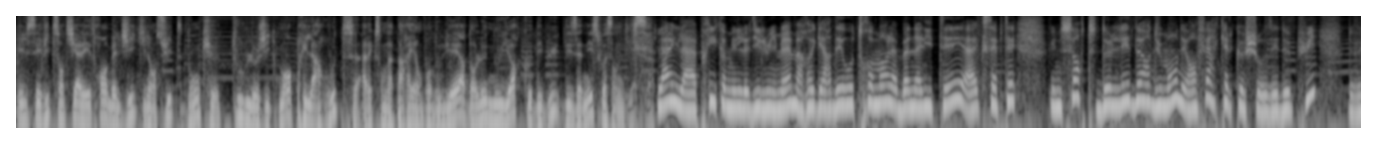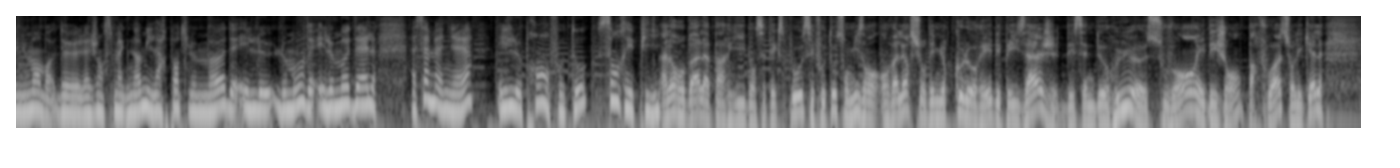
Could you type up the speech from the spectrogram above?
et il s'est vite senti à l'étroit en Belgique. Il a ensuite donc tout logiquement pris la route avec son appareil en bandoulière dans le New York au début des années 70. Là, il a appris, comme il le dit lui-même, à regarder autrement la banalité, à accepter une sorte de laideur du monde et en faire quelque chose. Et depuis, devenu membre de l'agence Magnum, il arpente le mode et le monde et le modèle à sa manière et il le prend en photo sans répit. Alors au bal à Paris, dans cette expo, ces photos sont mises en, valeur sur des murs colorés, des paysages, des scènes de rue euh, souvent et des gens parfois sur lesquels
